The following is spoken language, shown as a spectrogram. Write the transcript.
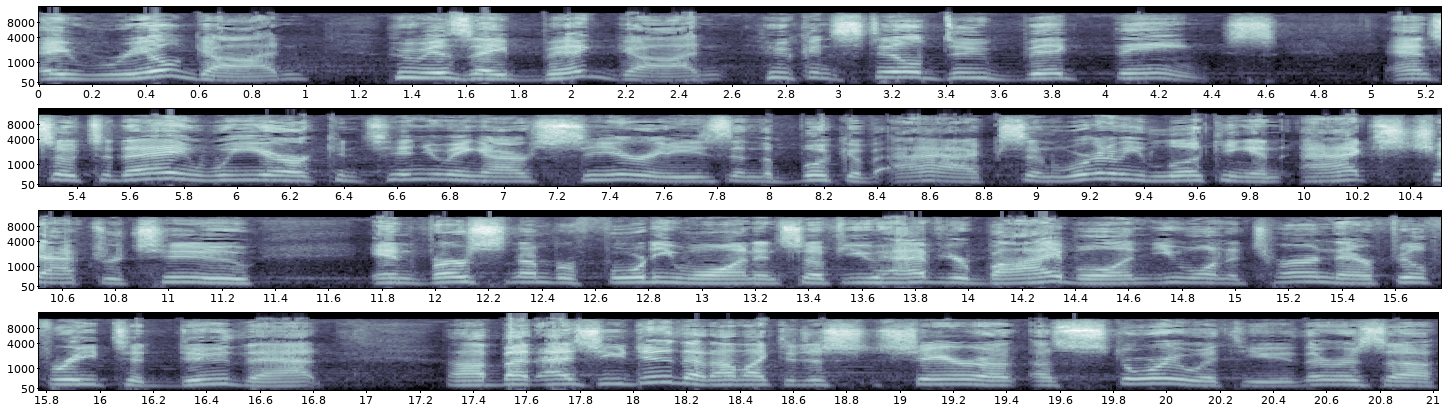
a real God who is a big God who can still do big things. And so today we are continuing our series in the book of Acts, and we're going to be looking in Acts chapter 2 in verse number 41. And so if you have your Bible and you want to turn there, feel free to do that. Uh, but as you do that, I'd like to just share a, a story with you. There is a,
